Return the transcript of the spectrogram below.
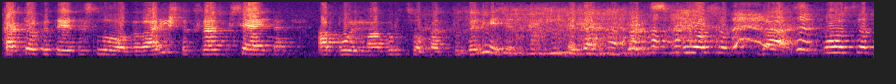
Как только ты это слово говоришь, так сразу вся эта обойма огурцов оттуда лезет. Это способ, да, способ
